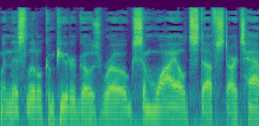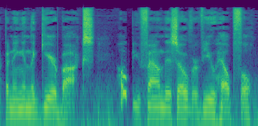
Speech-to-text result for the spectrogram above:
when this little computer goes rogue, some wild stuff starts happening in the gearbox. Hope you found this overview helpful.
